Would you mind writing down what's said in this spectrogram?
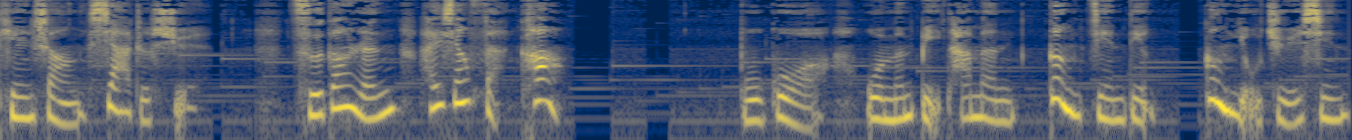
天上下着雪，磁钢人还想反抗。不过，我们比他们更坚定，更有决心。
